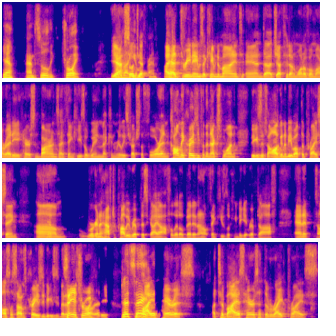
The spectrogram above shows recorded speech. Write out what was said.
Yeah, absolutely. Troy, yeah, so you, Jeff, I had three names that came to mind, and uh, Jeff hit on one of them already. Harrison Barnes. I think he's a wing that can really stretch the floor. And call me crazy for the next one because it's all going to be about the pricing. Um, yep. We're going to have to probably rip this guy off a little bit, and I don't think he's looking to get ripped off. And it also sounds crazy because he's been say it, Troy. Already. Just say Tobias Harris, a Tobias Harris at the right price.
